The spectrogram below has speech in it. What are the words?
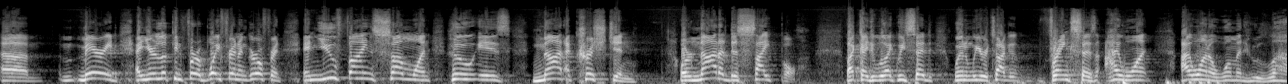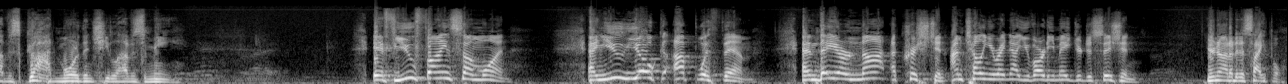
um, married and you're looking for a boyfriend and girlfriend, and you find someone who is not a Christian or not a disciple, like I like we said when we were talking, Frank says, "I want I want a woman who loves God more than she loves me." If you find someone and you yoke up with them and they are not a Christian, I'm telling you right now, you've already made your decision. You're not a disciple.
